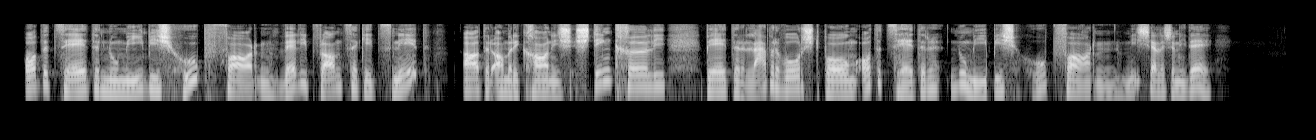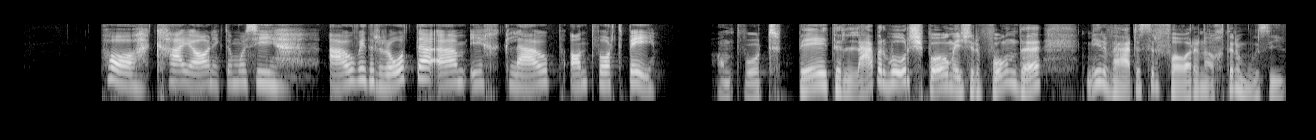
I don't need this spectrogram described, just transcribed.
oder C. der numibische Hubfarn. Welche Pflanzen gibt es nicht? A. Der amerikanische Stinkköhli, B. Der Leberwurstbaum oder C. Der numibische Hubfarn. Michelle, hast du eine Idee? Boah, keine Ahnung, da muss ich auch wieder roten. Ähm, ich glaube, Antwort B. Antwort B. Der Leberwurstbaum ist erfunden. Wir werden es erfahren nach der Musik.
